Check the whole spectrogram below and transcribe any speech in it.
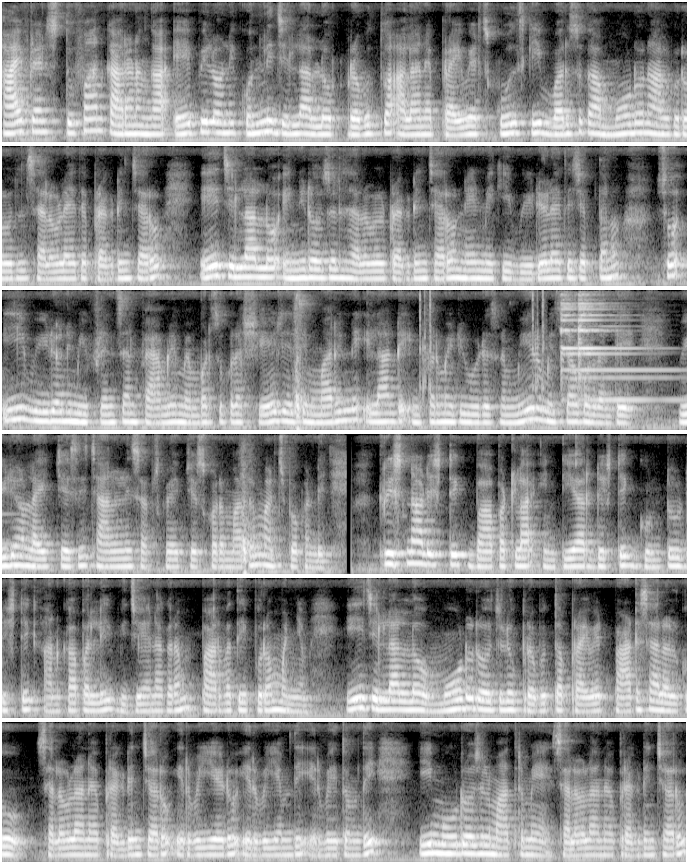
Hi friends తుఫాన్ కారణంగా ఏపీలోని కొన్ని జిల్లాల్లో ప్రభుత్వ అలానే ప్రైవేట్ స్కూల్స్కి వరుసగా మూడు నాలుగు రోజులు సెలవులు అయితే ప్రకటించారు. ఏ జిల్లాల్లో ఎన్ని రోజులు సెలవులు ప్రకటించారో నేను మీకు ఈ వీడియోలో అయితే చెప్తాను. సో ఈ వీడియోని మీ ఫ్రెండ్స్ అండ్ ఫ్యామిలీ మెంబర్స్ కూడా షేర్ చేసి మరిన్ని ఇలాంటి ఇన్ఫర్మేటివ్ వీడియోస్ని మీరు మిస్ అవ్వకూడదంటే వీడియోని లైక్ చేసి ఛానల్ని సబ్స్క్రైబ్ చేసుకోవడం మాత్రం మర్చిపోకండి. Krishna district Bapatla NTR district Guntur district Anakapalli Vizianagaram Parvathipuram Manyam. ఈ జిల్లాల్లో మూడు రోజులు ప్రభుత్వ ప్రైవేట్ పాఠశాలలకు సెలవులను ప్రకటించారు. ఇరవై ఏడు ఇరవై ఎనిమిది ఇరవై తొమ్మిది ఈ మూడు రోజులు మాత్రమే సెలవులను ప్రకటించారు.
